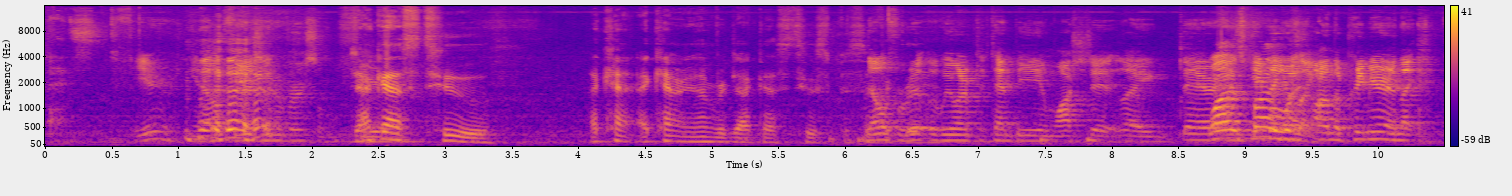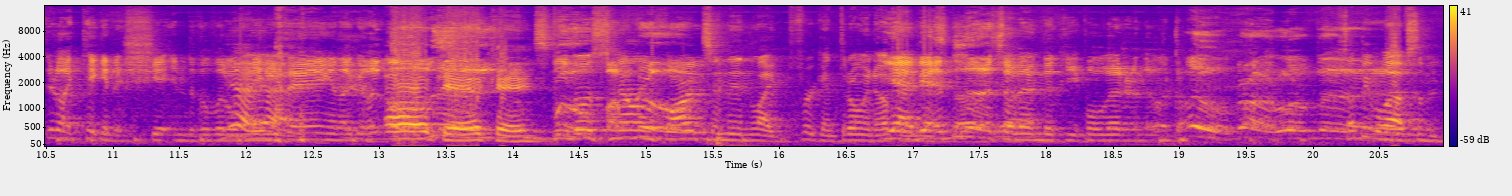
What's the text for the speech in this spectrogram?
That's fear. You know, fear's universal. Jackass two. I can't. I can't remember Jackass two specifically. No, for real. We went up to Tempe and watched it like there. Well, and it's probably people went like- on the premiere and like they're like taking a shit into the little Yeah, mini yeah. thing and like, they're like Oh, okay, okay. Steve Boom, smelling boom. farts and then like freaking throwing up. Yeah, and yeah, and stuff, so yeah. then the people that are in there like, oh, bro, I love this. some people have some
